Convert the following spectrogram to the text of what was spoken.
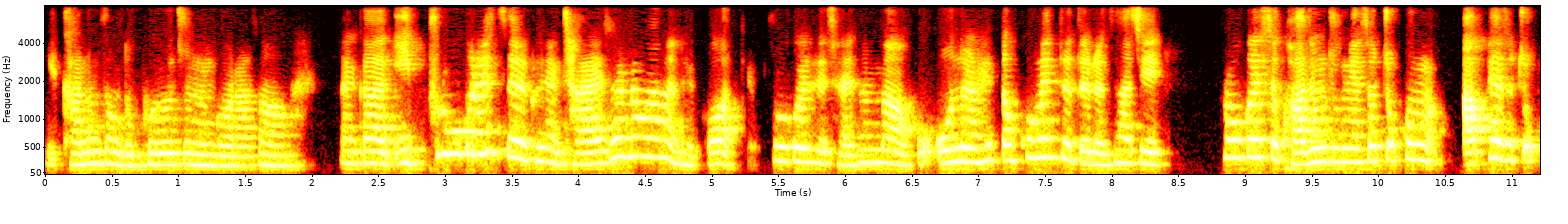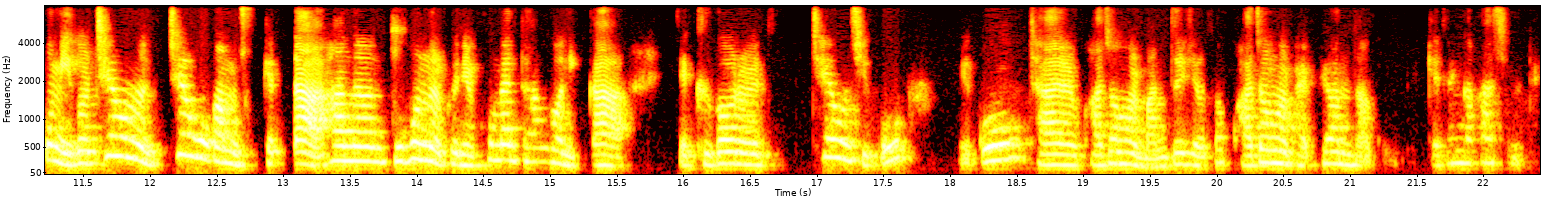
이 가능성도 보여주는 거라서, 그러니까 이 progress를 그냥 잘 설명하면 될 것 같아요. progress를 잘 설명하고, 오늘 했던 코멘트들은 사실 progress 과정 중에서 조금 앞에서 조금 이걸 채우면 채우고 가면 좋겠다 하는 부분을 그냥 코멘트 한 거니까 이제 그거를 채우시고 그리고 잘 과정을 만드셔서 과정을 발표한다고 이렇게 생각하시면 같아요.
